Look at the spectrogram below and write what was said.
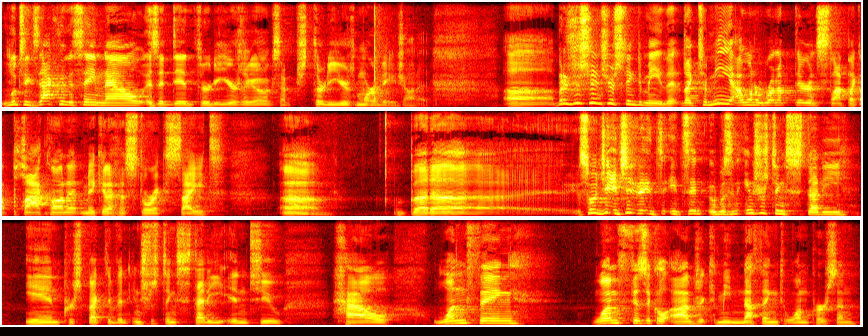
looks exactly the same now as it did 30 years ago, except 30 years more of age on it. Uh, but it's just interesting to me that, like, to me, I want to run up there and slap like a plaque on it and make it a historic site. Um, but uh, so it's, it's, it's, it was an interesting study in perspective, an interesting study into how one thing, one physical object can mean nothing to one person,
